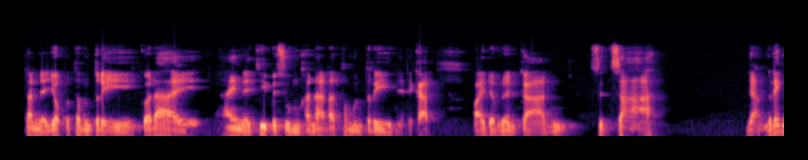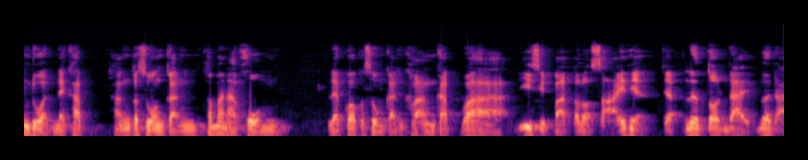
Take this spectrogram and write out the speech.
ท่านนายกรัฐมนตรีก็ได้ให้ในที่ประชุมคณะรัฐมนตรีเนี่ยนะครับ ไปดำเนินการศึกษาอย่างเร่งด่วนนะครับ ทั้งกระทรวงการคมนาคม และก็กระทรวงการคลังครับว่า 20 บาทตลอดสายเนี่ยจะเริ่มต้นได้เมื่อใด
